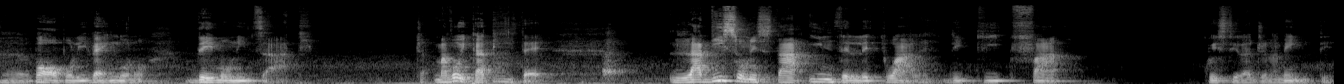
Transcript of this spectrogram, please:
eh, popoli vengono demonizzati. Cioè, ma voi capite la disonestà intellettuale di chi fa questi ragionamenti?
